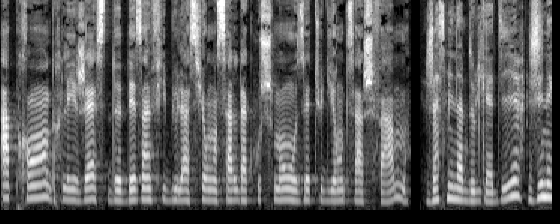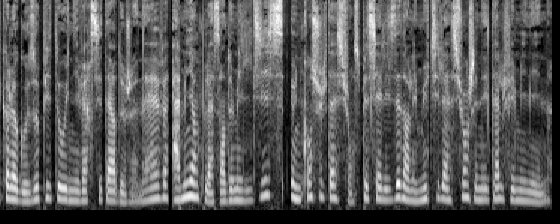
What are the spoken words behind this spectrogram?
apprendre les gestes de désinfibulation en salle d'accouchement aux étudiantes sages-femmes. Jasmine Abdul-Kadir, gynécologue aux hôpitaux universitaires de Genève, a mis en place en 2010 une consultation spécialisée dans les mutilations génitales féminines.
